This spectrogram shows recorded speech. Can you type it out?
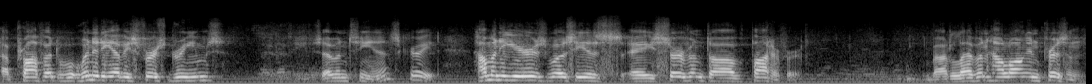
a prophet? When did he have his first dreams? 17. 17. That's great. How many years was he as a servant of Potiphar? About 11. How long in prison?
